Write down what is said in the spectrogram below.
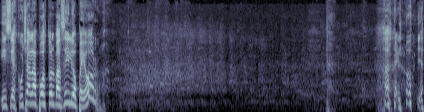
Y si escucha al apóstol Basilio, peor. Aleluya.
